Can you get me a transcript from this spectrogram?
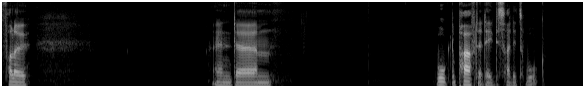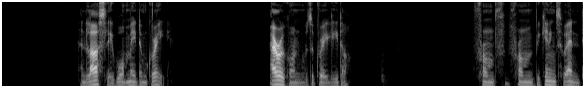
follow and um, walk the path that they decided to walk? And lastly, what made them great? Aragorn was a great leader from from beginning to end,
